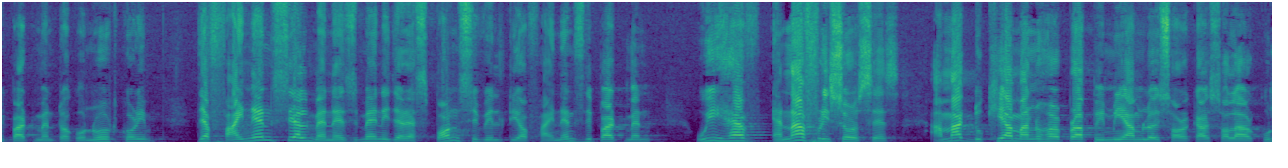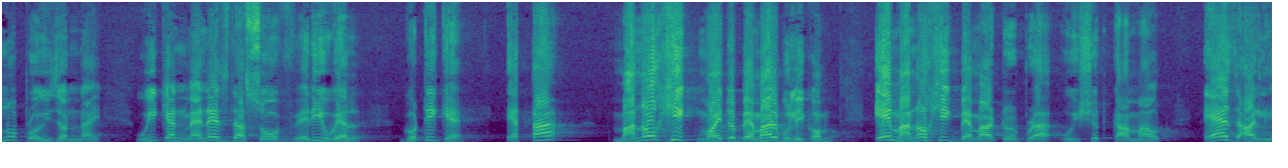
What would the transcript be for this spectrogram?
ডিপাৰ্টমেণ্টক অনুৰোধ কৰিম যে financial management is a responsibility of finance department we have enough resources আমাক দুখীয়া মানুহৰ পৰা প্ৰিমিয়াম লৈ চৰকাৰ চলাৰ কোনো প্ৰয়োজন নাই। We can manage the show' very well গতিকে এটা মানসিক মই এইটো বেমাৰ বুলি ক'ম এই মানসিক বেমাৰটোৰ পৰা we should come out as early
